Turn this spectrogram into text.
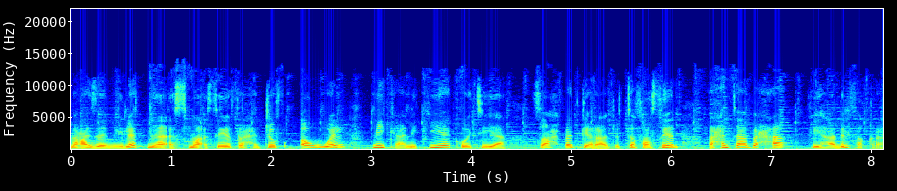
مع زميلتنا أسماء سيف راح نشوف أول ميكانيكية كويتية صاحبة جراج. التفاصيل راح نتابعها في هذه الفقرة.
